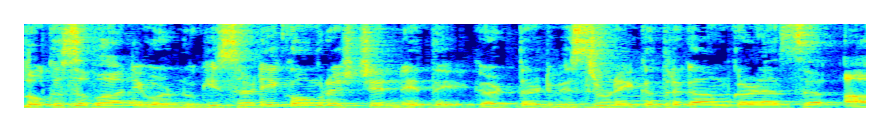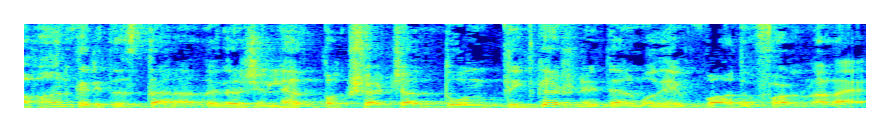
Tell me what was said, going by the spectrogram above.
लोकसभा निवडणुकीसाठी काँग्रेसचे नेते गटतट विसरून एकत्र काम करण्याचं आवाहन करीत असताना नगर जिल्ह्यात पक्षाच्या दोन दिग्गज नेत्यांमध्ये वाद उफाळून आलाय.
